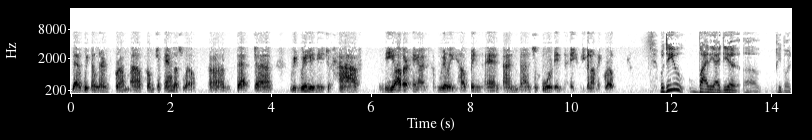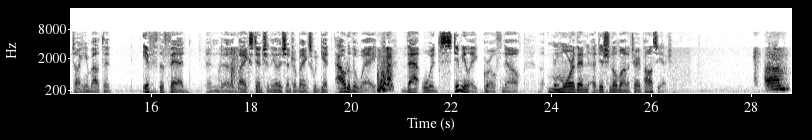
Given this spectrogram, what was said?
that we can learn from uh, from Japan as well. Um, that uh, we really need to have the other hand really helping and, and, and supporting economic growth. Well, do you buy the idea uh, people are talking about that if the Fed and by extension the other central banks would get out of the way, that would stimulate growth now more than additional monetary policy action? Um,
